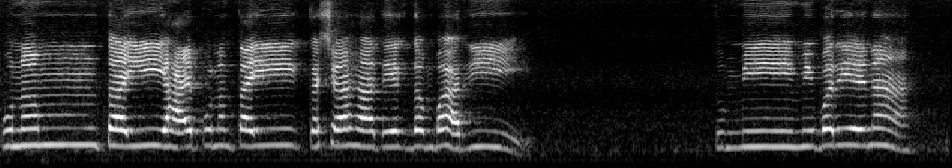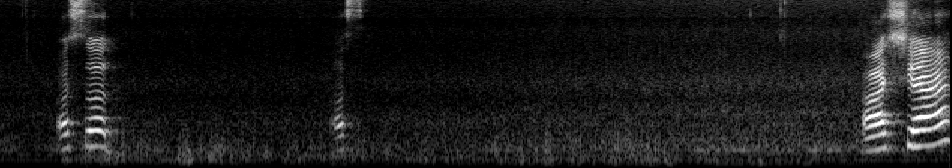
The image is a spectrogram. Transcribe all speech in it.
पूनम ताई हाय पूनम ताई कशा आहात? एकदम भारी. तुम्ही मी बरी आहे ना? असत. अस. आशा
